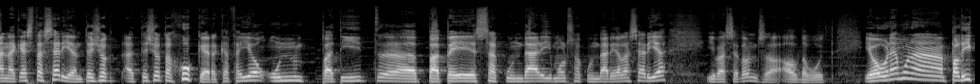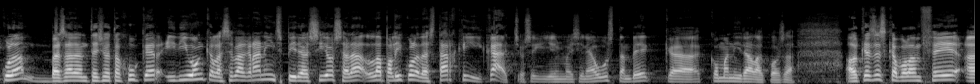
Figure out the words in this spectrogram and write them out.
en aquesta sèrie, en TJ, Hooker, que feia un petit eh, paper secundari, molt secundari a la sèrie, i va ser, doncs, el debut. I veurem una pel·lícula basada en TJ Hooker i diuen que la seva gran inspiració serà la pel·lícula de Starsky i Catch, o sigui, imagineu-vos també que, com anirà la cosa. El cas és que volen fer eh,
